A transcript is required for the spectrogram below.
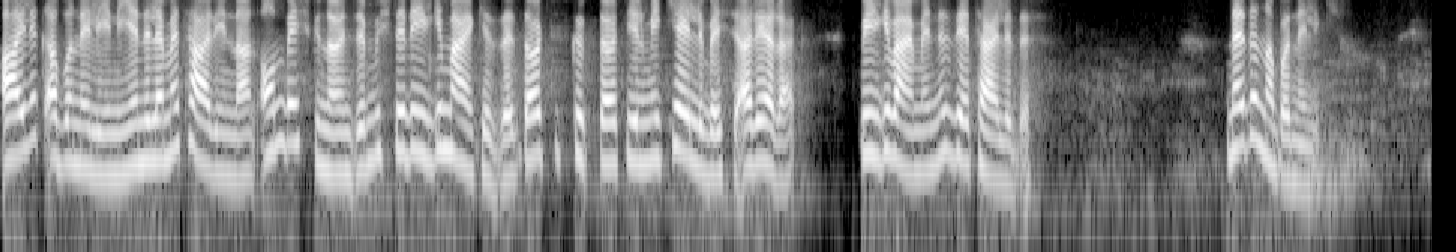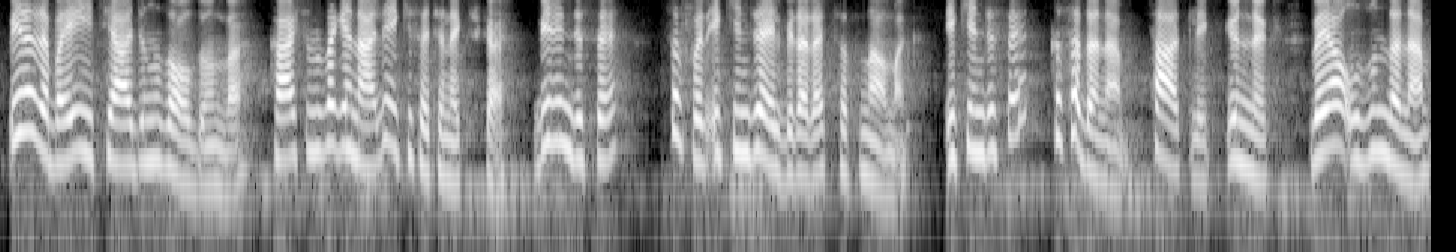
aylık aboneliğini yenileme tarihinden 15 gün önce müşteri ilgi merkezi 444 22 55'i arayarak bilgi vermeniz yeterlidir. Neden abonelik? Bir arabaya ihtiyacınız olduğunda karşınıza genelde iki seçenek çıkar. Birincisi sıfır ikinci el bir araç satın almak. İkincisi kısa dönem, saatlik, günlük veya uzun dönem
